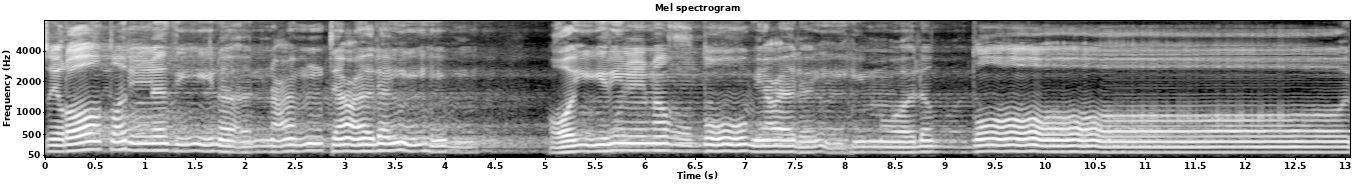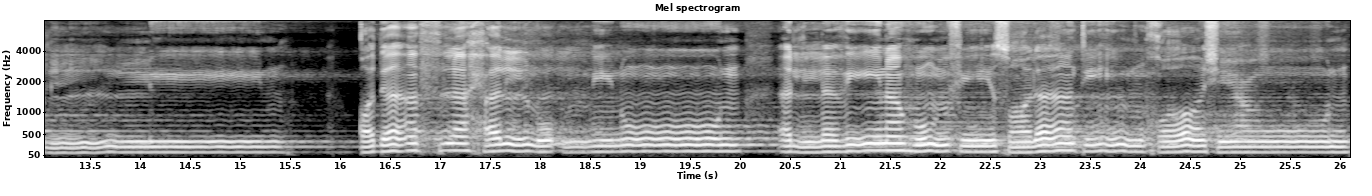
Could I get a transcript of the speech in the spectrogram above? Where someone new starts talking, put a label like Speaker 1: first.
Speaker 1: صراط الذين أنعمت عليهم غير المغضوب عليهم ولا الضالين. قد أفلح المؤمنون الذين هم في صلاتهم خاشعون.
